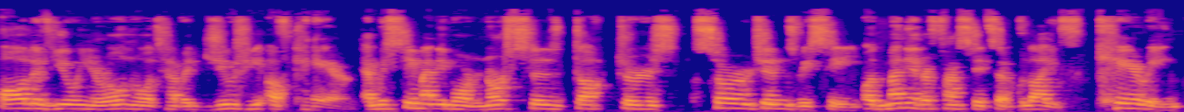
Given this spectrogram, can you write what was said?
All of you in your own roles have a duty of care. And we see many more nurses, doctors, surgeons, we see many other facets of life, caring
